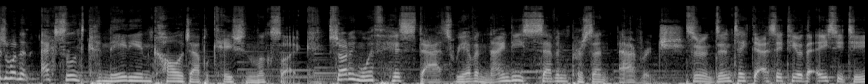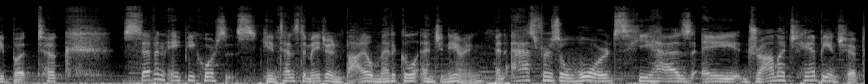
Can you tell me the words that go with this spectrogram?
Here's what an excellent Canadian college application looks like. Starting with his stats, we have a 97% average. The student didn't take the SAT or the ACT, but took seven AP courses. He intends to major in biomedical engineering, and as for his awards, he has a Drama Championship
